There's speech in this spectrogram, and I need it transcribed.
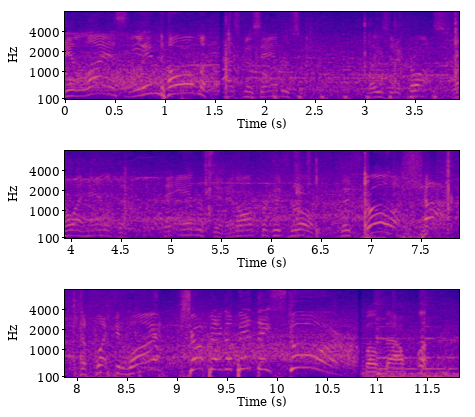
Elias Lindholm. Rasmus Andersson plays it across. Noah Hanifin to Anderson and on for Gaudreau. Gaudreau, a shot deflected wide. Sharp angle bid. They score. About that one.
